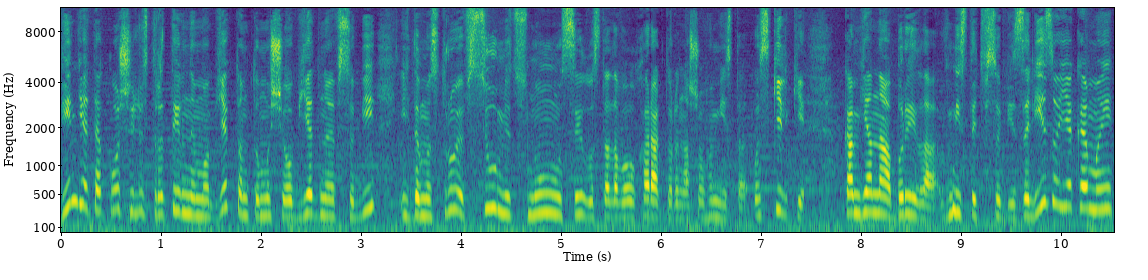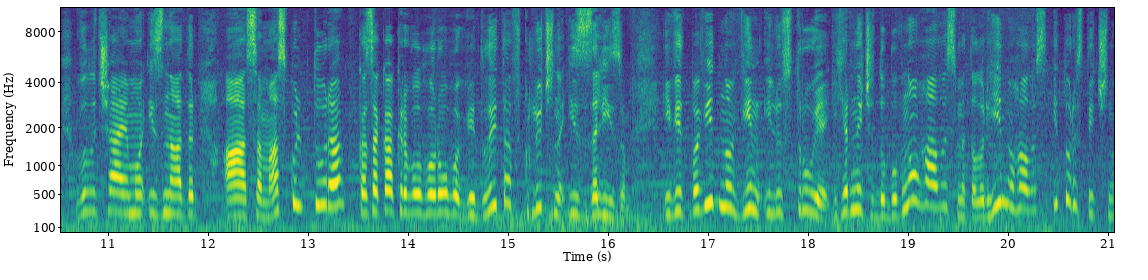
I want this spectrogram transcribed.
Він є також ілюстративним об'єктом, тому що об'єднує в собі і демонструє всю міцну силу сталевого характеру нашого міста, оскільки кам'яна брила вмістить в собі залізо, яке ми вилучаємо із надр. А сама скульптура казака Кривого Рогу відлита включно із залізом. І відповідно він ілюструє гірничо-добувну галузь, металургійну галузь і туристичну.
